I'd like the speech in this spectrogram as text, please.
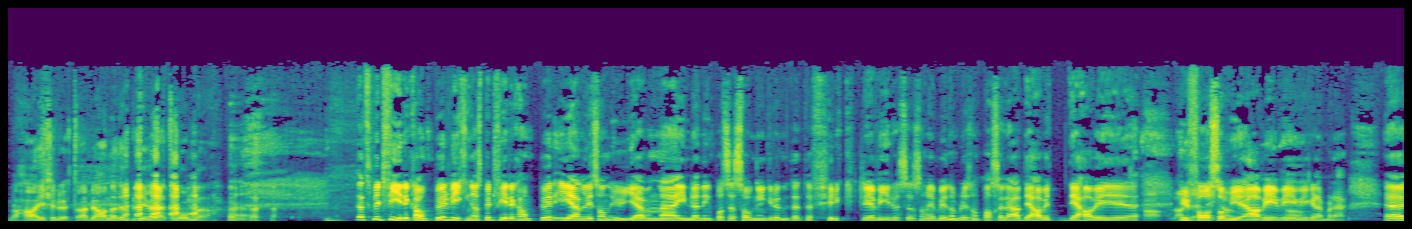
Vi har ikke lyttere, Bjarne. Det blir i dette rommet. Det er spilt fire kamper. Viking har spilt fire kamper i en litt sånn ujevn eh, innledning på sesongen grunnet dette fryktelige viruset som vi begynner å bli sånn passe lei av. Det har vi, det har vi ja, ufa uffa oss så mye. Ja, vi, vi, vi glemmer det. Uh,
